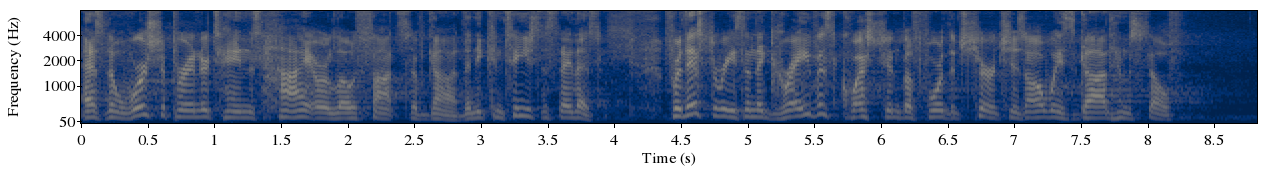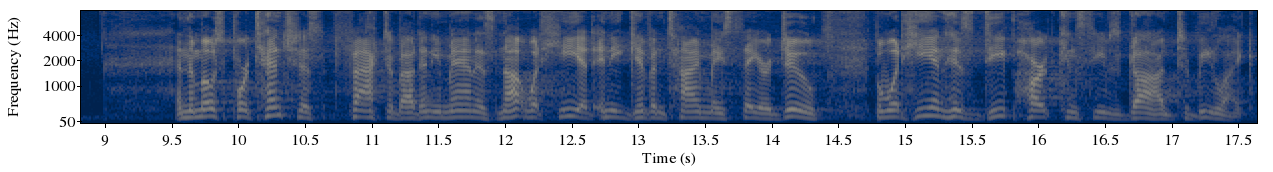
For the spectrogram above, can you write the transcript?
as the worshiper entertains high or low thoughts of God. Then he continues to say this For this reason, the gravest question before the church is always God himself. And the most portentous fact about any man is not what he at any given time may say or do, but what he in his deep heart conceives God to be like.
